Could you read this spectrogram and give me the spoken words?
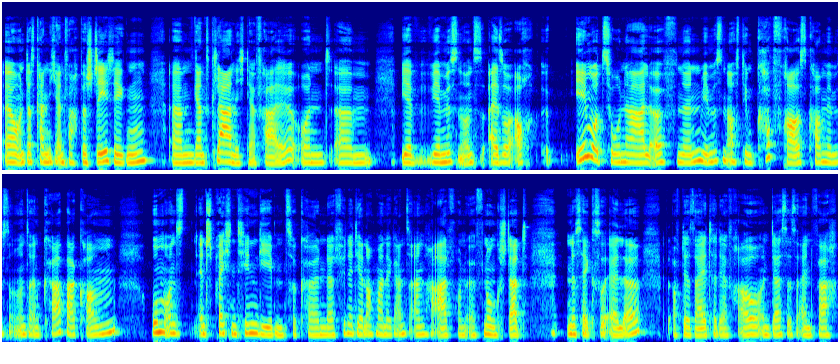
äh, und das kann ich einfach bestätigen, ähm, ganz klar nicht der Fall. Und ähm, wir, wir müssen uns also auch emotional öffnen. Wir müssen aus dem Kopf rauskommen, wir müssen in unseren Körper kommen um uns entsprechend hingeben zu können. Da findet ja nochmal eine ganz andere Art von Öffnung statt, eine sexuelle, auf der Seite der Frau. Und das ist einfach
